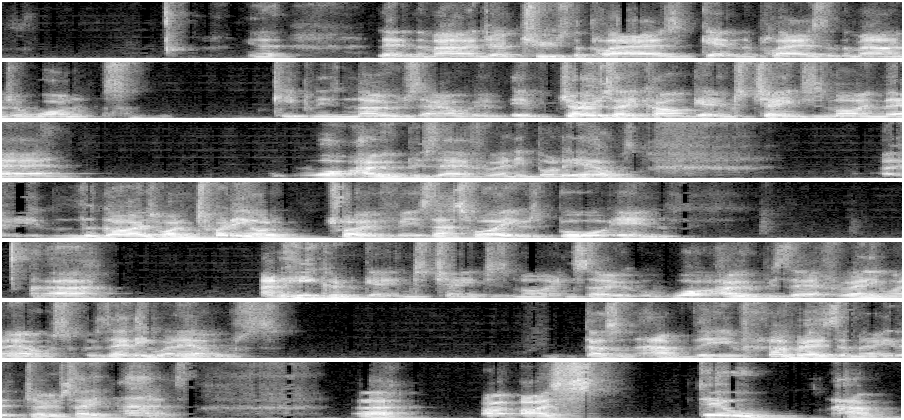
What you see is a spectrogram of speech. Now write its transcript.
you know, letting the manager choose the players, getting the players that the manager wants, keeping his nose out. If, if Jose can't get him to change his mind there, what hope is there for anybody else? Uh, the guy's won 20 odd trophies. That's why he was brought in. Uh, and he couldn't get him to change his mind. So, what hope is there for anyone else? Because anyone else doesn't have the resume that Jose has. Uh, I, I still have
